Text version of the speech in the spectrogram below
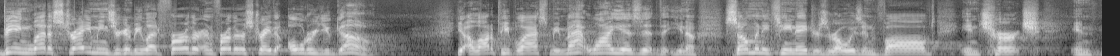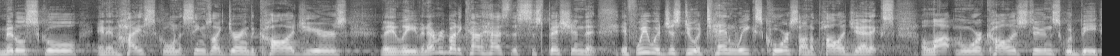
being led astray means you're going to be led further and further astray the older you go. Yeah, a lot of people ask me, Matt, why is it that, you know, so many teenagers are always involved in church in middle school and in high school, and it seems like during the college years they leave. And everybody kind of has this suspicion that if we would just do a 10 weeks course on apologetics, a lot more college students would be,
